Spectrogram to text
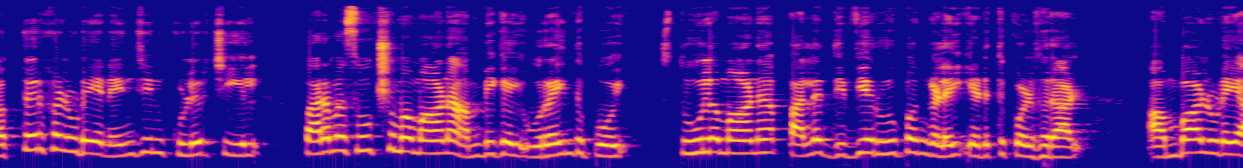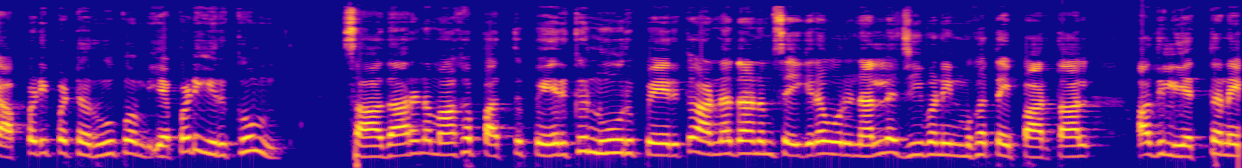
பக்தர்களுடைய நெஞ்சின் குளிர்ச்சியில் பரமசூக்ஷ்மமான அம்பிகை உறைந்து போய் ஸ்தூலமான பல திவ்ய ரூபங்களை எடுத்துக்கொள்கிறாள். அம்பாளுடைய அப்படிப்பட்ட ரூபம் எப்படி இருக்கும்? சாதாரணமாக பத்து பேருக்கு நூறு பேருக்கு அன்னதானம் செய்கிற ஒரு நல்ல ஜீவனின் முகத்தை பார்த்தால் அதில் எத்தனை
